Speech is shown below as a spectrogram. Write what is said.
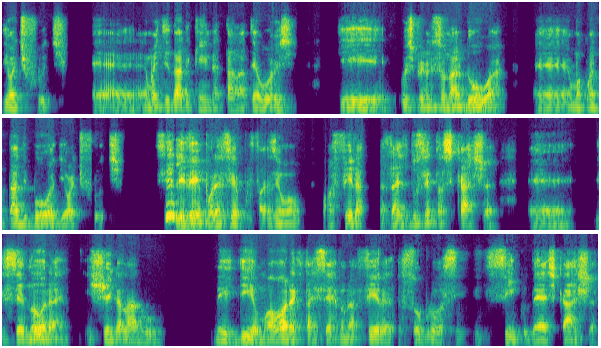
de hortifruti. É, é uma entidade que ainda está lá até hoje, que os permissionários doam é, uma quantidade boa de hortifruti. Se ele vem, por exemplo, fazer uma, uma feira atrás de 200 caixas é, de cenoura e chega lá no meio-dia, uma hora que está encerrando a feira, sobrou assim, 5, 10 caixas,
